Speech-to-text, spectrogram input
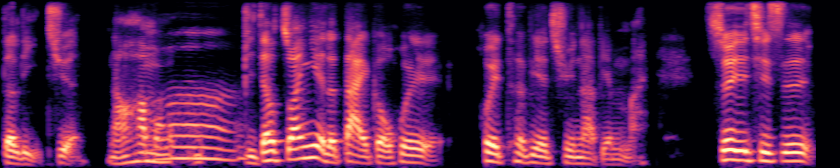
的礼券，然后他们比较专业的代购会会特别去那边买，所以其实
